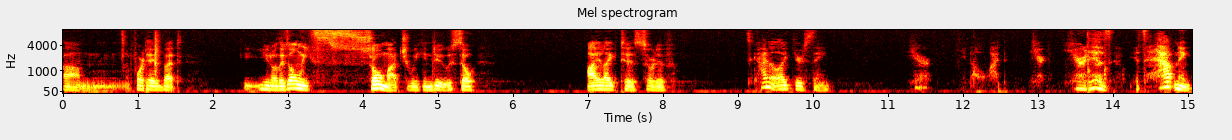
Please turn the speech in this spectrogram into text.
um, forte. But you know, there's only so much we can do. So I like to sort of. It's kind of like you're saying, here, you know what? Here, here it is. It's happening,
